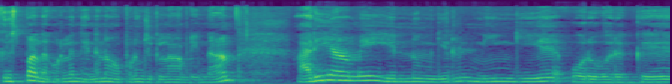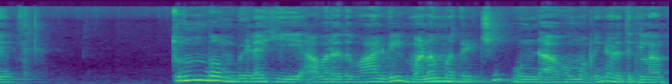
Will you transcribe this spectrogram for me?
கிறிஸ்பா அந்த குரலேருந்து என்ன நம்ம புரிஞ்சுக்கலாம் அப்படின்னா அறியாமை என்னும் இருள் நீங்கிய ஒருவருக்கு துன்பம் விலகி அவரது வாழ்வில் மனமகிழ்ச்சி உண்டாகும் அப்படின்னு எடுத்துக்கலாம்.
